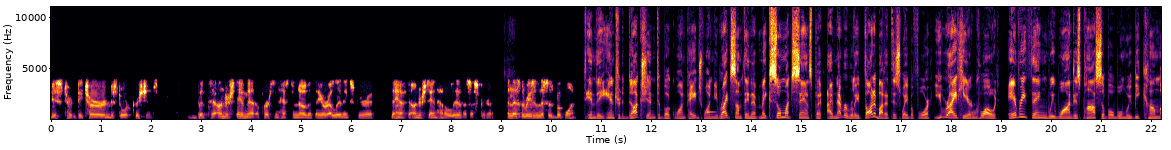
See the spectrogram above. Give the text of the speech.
distur- deter, and distort Christians. But to understand that, a person has to know that they are a living spirit. They have to understand how to live as a spirit. And that's the reason this is book one. In the introduction to book one, page one, you write something that makes so much sense, but I've never really thought about it this way before. You write here, mm-hmm. quote, everything we want is possible when we become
